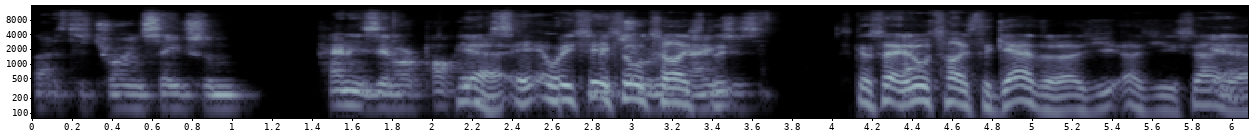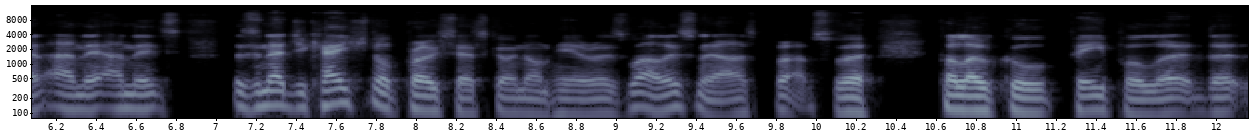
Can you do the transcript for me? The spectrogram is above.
That's to try and save some pennies in our pockets. Yeah, it, it's, it's all ties to, going to say it all ties together as you as you say, yeah. and and it's there's an educational process going on here as well, isn't it? As perhaps for for local people that, that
